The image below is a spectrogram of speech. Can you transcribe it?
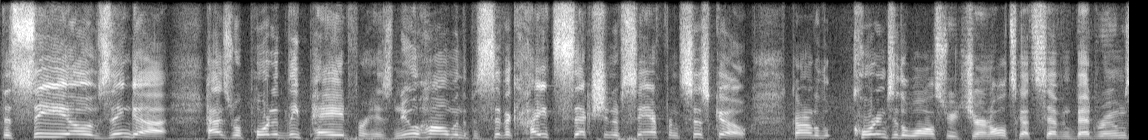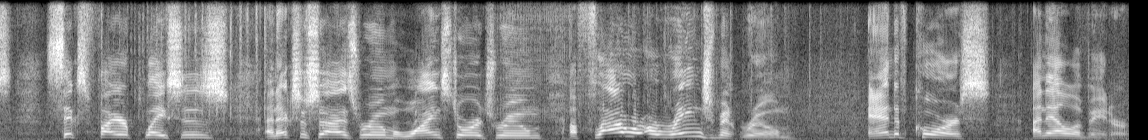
the CEO of Zynga, has reportedly paid for his new home in the Pacific Heights section of San Francisco. According to the Wall Street Journal, it's got seven bedrooms, six fireplaces, an exercise room, a wine storage room, a flower arrangement room, and of course, an elevator.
